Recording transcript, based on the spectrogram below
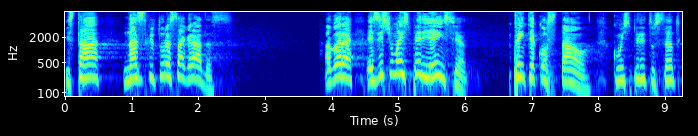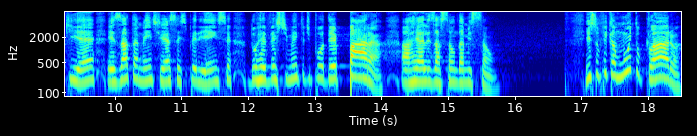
está nas Escrituras Sagradas. Agora, existe uma experiência pentecostal com o Espírito Santo que é exatamente essa experiência do revestimento de poder para a realização da missão. Isso fica muito claro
